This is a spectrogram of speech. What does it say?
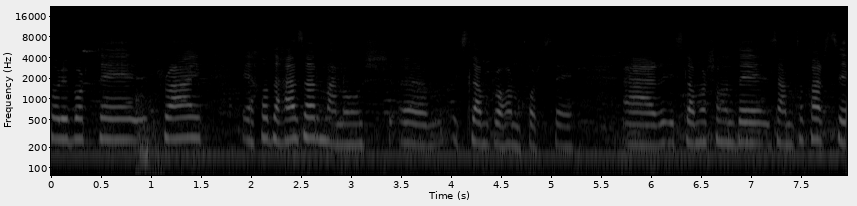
পরিবর্তে প্রায় এক হাজার মানুষ ইসলাম গ্রহণ করছে। আর ইসলামের সম্বন্ধে জানতে পারছে,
